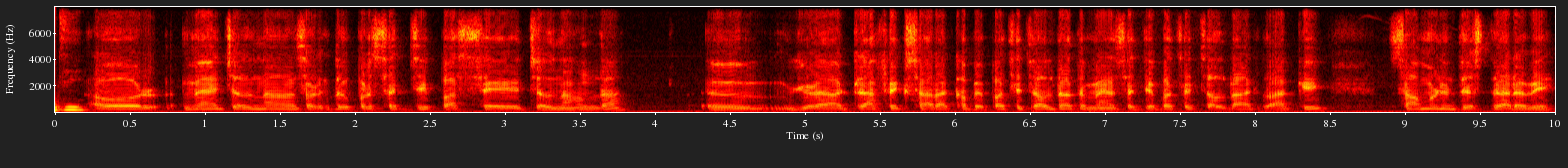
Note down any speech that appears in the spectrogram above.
ਜੀ। ਔਰ ਮੈਂ ਚੱਲਣਾ ਸੜਕ ਦੇ ਉੱਪਰ ਸੱਜੇ ਪਾਸੇ ਚੱਲਣਾ ਹੁੰਦਾ। ਜਿਹੜਾ ਟ੍ਰੈਫਿਕ ਸਾਰਾ ਖੱਬੇ ਪਾਸੇ ਚੱਲਦਾ ਤੇ ਮੈਂ ਸੱਜੇ ਪਾਸੇ ਚੱਲਦਾ ਤਾਂ ਕਿ ਸਾਹਮਣੇ ਦਿਸਦਾ ਰਵੇ।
